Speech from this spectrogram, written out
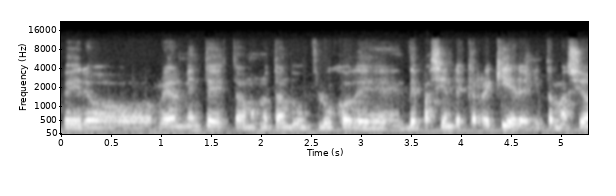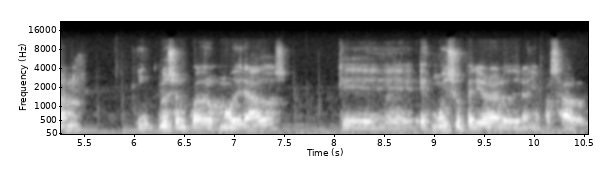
pero realmente estamos notando un flujo de, pacientes que requieren internación, incluso en cuadros moderados, que es muy superior a lo del año pasado.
